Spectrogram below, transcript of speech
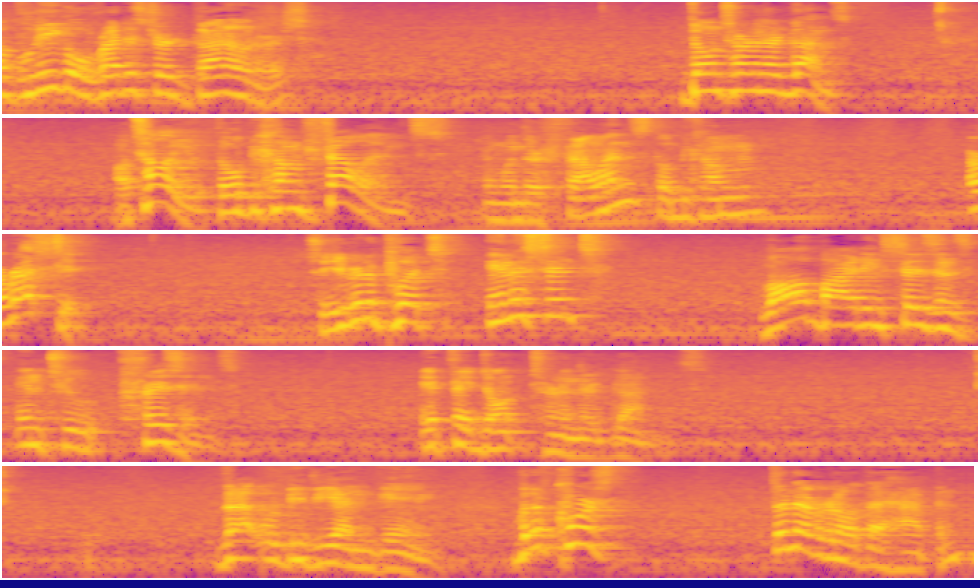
of legal registered gun owners don't turn in their guns? I'll tell you, they'll become felons. And when they're felons, they'll become arrested. So you're going to put innocent, law abiding citizens into prisons if they don't turn in their guns. That would be the end game. But of course, they're never going to let that happen.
